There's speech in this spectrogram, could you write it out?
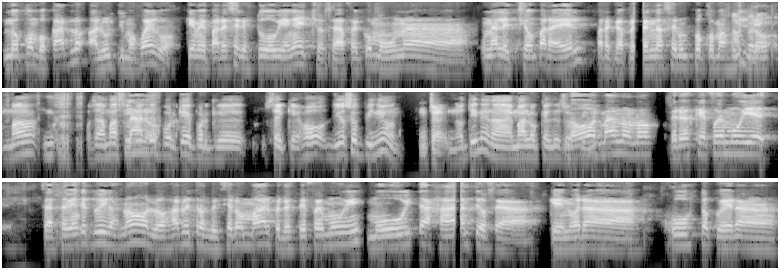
no convocarlo al último juego, que me parece que estuvo bien hecho, o sea, fue como una, una lección para él, para que aprenda a ser un poco más Ah, humilde. pero más, o sea, más Claro. humilde, ¿por qué? Porque se quejó, dio su opinión. O sea, no tiene nada de malo que él dé su No, opinión. hermano, no. Pero es que fue muy. eh, O sea, está bien que tú digas, no, los árbitros lo hicieron mal, pero este fue muy, muy tajante, o sea, que no era justo, que eran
